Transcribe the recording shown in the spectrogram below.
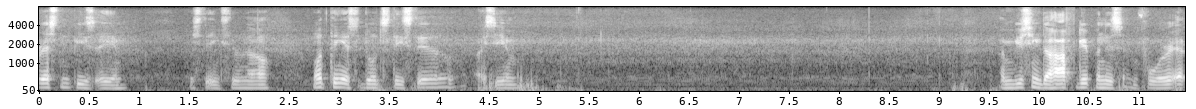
Rest in peace aim. He's staying still now. One thing is don't stay still. I see him. I'm using the half grip on this M4. Uh,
